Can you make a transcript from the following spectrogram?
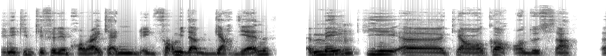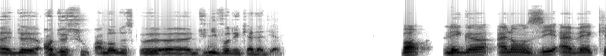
une équipe qui fait des progrès, qui a une, formidable gardienne, mais mmh qui, euh, qui est encore en, deçà, euh, de, en dessous pardon, de ce que, du niveau des Canadiennes. Bon, les gars, allons-y avec,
